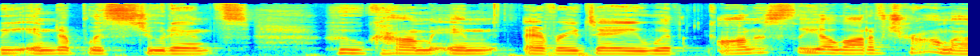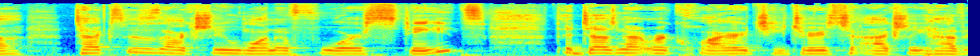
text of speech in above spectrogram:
we end up with students who come in every day with honestly a lot of trauma. Texas is actually one of four states that does not require teachers to actually have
